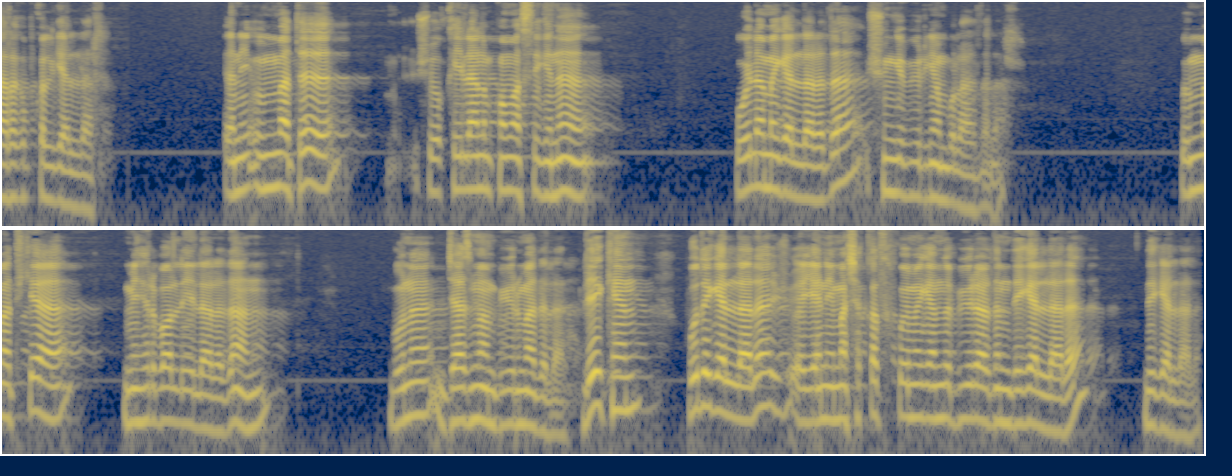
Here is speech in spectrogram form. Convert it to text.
targ'ib qilganlar. Ya'ni ummati shu qiylanib qolmasligini o'ylamaganlarida shunga buyurgan bo'lardilar. Ummatga mehribonliklaridan buni jazman buyurmadilar. Lekin bu deganlari e, ya'ni mashaqqat qilib qo'ymaganda buyurardim deganlari deganlari.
